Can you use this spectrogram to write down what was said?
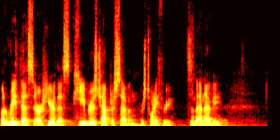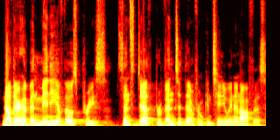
But read this or hear this Hebrews chapter 7, verse 23. This is the NIV. Now there have been many of those priests since death prevented them from continuing in office,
